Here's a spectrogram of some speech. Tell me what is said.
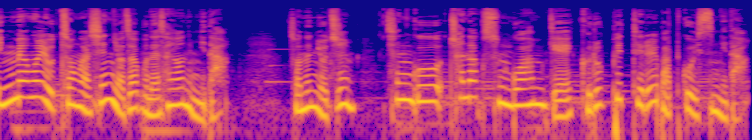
익명을 요청하신 여자분의 사연입니다. 저는 요즘 친구 최낙순과 함께 그룹 PT를 받고 있습니다.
